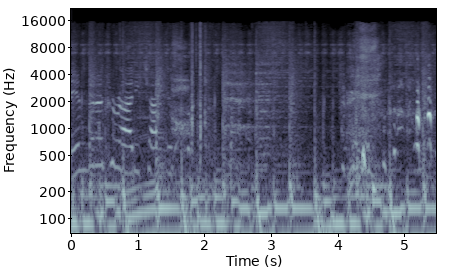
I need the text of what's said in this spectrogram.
am gonna karate chop this.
